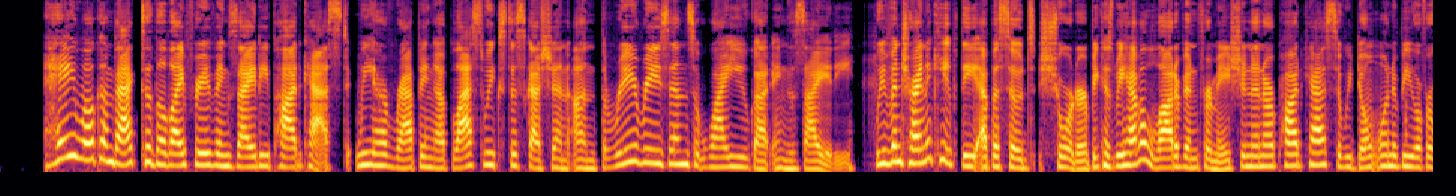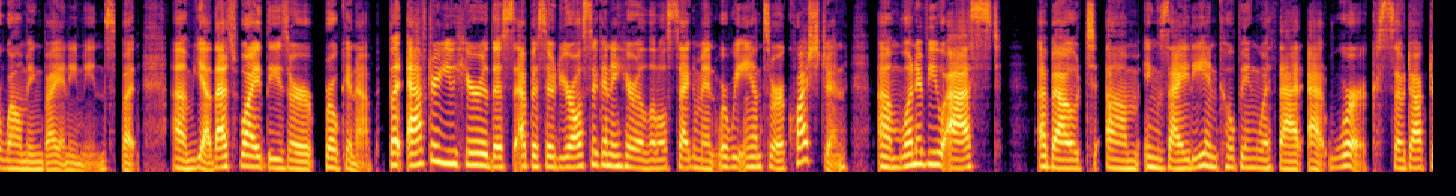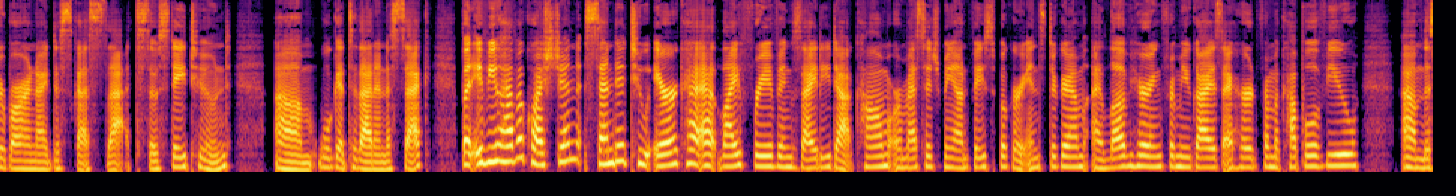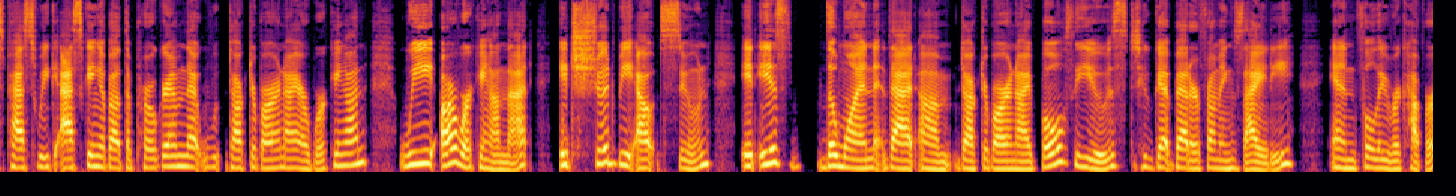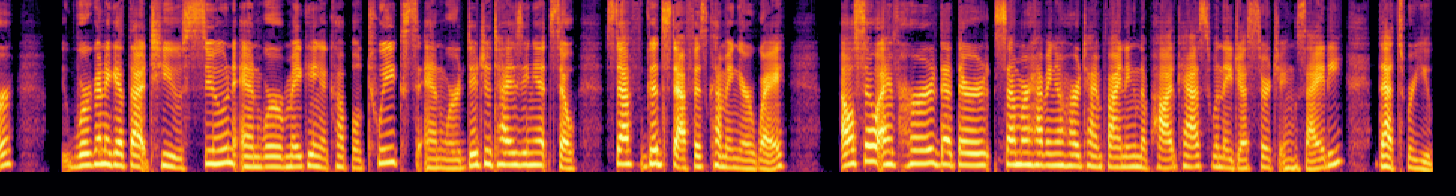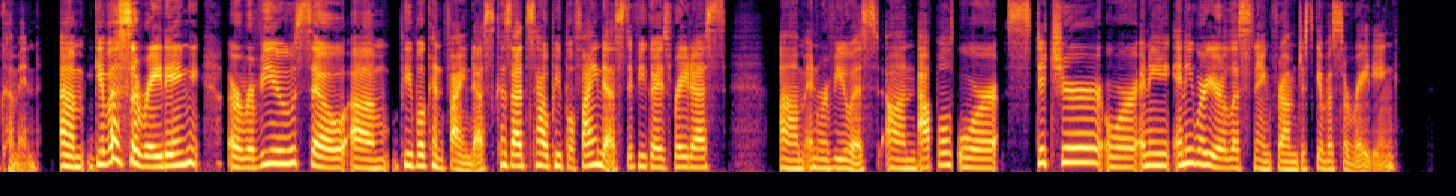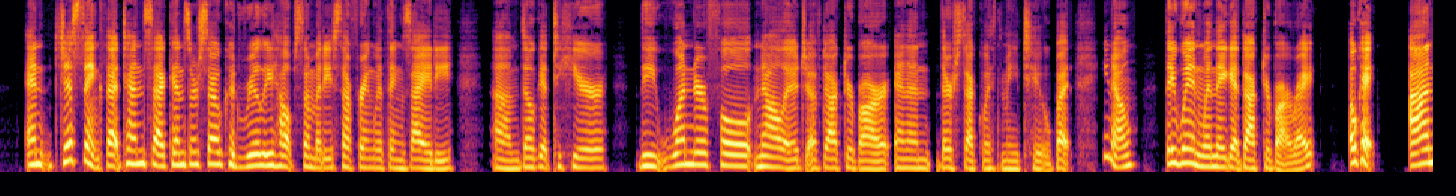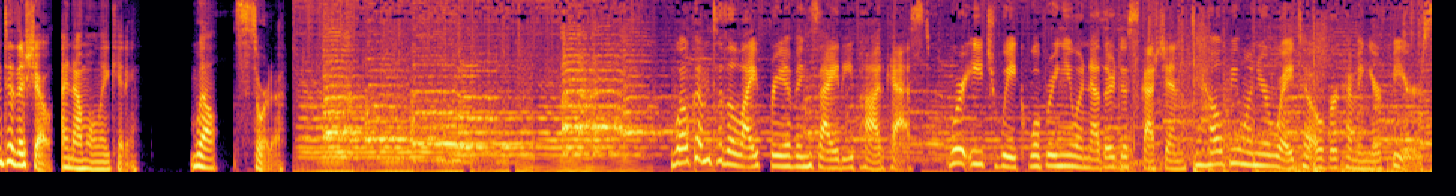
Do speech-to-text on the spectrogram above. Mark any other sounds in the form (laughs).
Hey, welcome back to the Life Free of Anxiety podcast. We are wrapping up last week's discussion on three reasons why you got anxiety. We've been trying to keep the episodes shorter because we have a lot of information in our podcast, so we don't want to be overwhelming by any means. But um, yeah, that's why these are broken up. But after you hear this episode, you're also going to hear a little segment where we answer a question. Um, one of you asked, about um, anxiety and coping with that at work. So, Dr. Barr and I discussed that. So, stay tuned. Um, we'll get to that in a sec. But if you have a question, send it to Erica at lifefreeofanxiety.com or message me on Facebook or Instagram. I love hearing from you guys. I heard from a couple of you um, this past week asking about the program that Dr. Barr and I are working on. We are working on that. It should be out soon. It is the one that um, Dr. Barr and I both used to get better from anxiety and fully recover. We're going to get that to you soon, and we're making a couple tweaks and we're digitizing it. So, stuff, good stuff is coming your way. Also, I've heard that there some are having a hard time finding the podcast when they just search anxiety. That's where you come in um, give us a rating or review so um, people can find us because that's how people find us. If you guys rate us um, and review us on Apple or Stitcher or any anywhere you're listening from, just give us a rating. And just think that 10 seconds or so could really help somebody suffering with anxiety. Um, they'll get to hear the wonderful knowledge of Dr. Barr, and then they're stuck with me too. But, you know, they win when they get Dr. Barr, right? Okay, on to the show. And I'm only kidding. Well, sorta. Welcome to the Life Free of Anxiety podcast, where each week we'll bring you another discussion to help you on your way to overcoming your fears.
